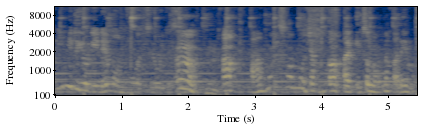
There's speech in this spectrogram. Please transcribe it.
ビールよりレモンの方が強いです。うん。あ甘さも若干あそのなんかレモン？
